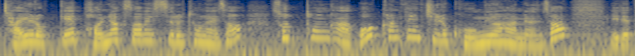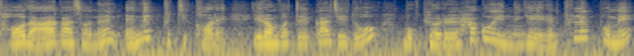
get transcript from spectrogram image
자유롭게 번역 서비스를 통해서 소통하고 컨텐츠를 공유하면서 이제 더 나아가서는 NFT 거래 이런 것들까지도 목표를 하고 있는 게 이런 플랫폼의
